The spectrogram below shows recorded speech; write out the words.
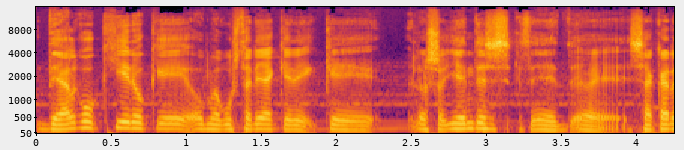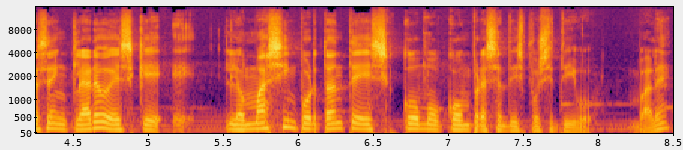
de algo quiero que, o me gustaría que, que los oyentes eh, eh, sacasen claro, es que eh, lo más importante es cómo compras el dispositivo, ¿vale?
